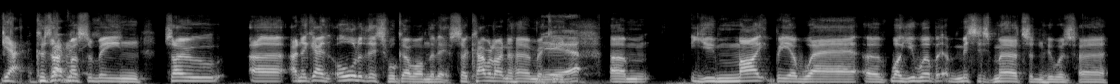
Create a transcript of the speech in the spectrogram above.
yeah, because that must have been so. Uh, and again, all of this will go on the list. So Caroline Aherne, Ricky, Yeah. um, you might be aware of. Well, you will, be Mrs. Merton, who was her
